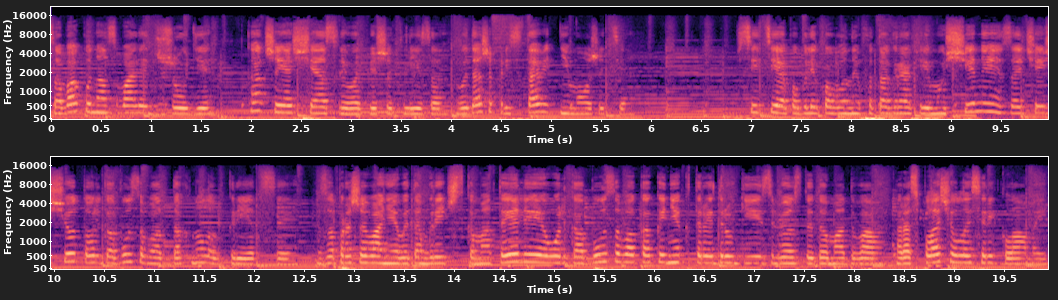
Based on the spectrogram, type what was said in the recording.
Собаку назвали Джуди. «Как же я счастлива», – пишет Лиза, – «вы даже представить не можете». Сети опубликованы фотографии мужчины, за чей счет Ольга Бузова отдохнула в Греции. За проживание в этом греческом отеле Ольга Бузова, как и некоторые другие звезды Дома-2, расплачивалась рекламой.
